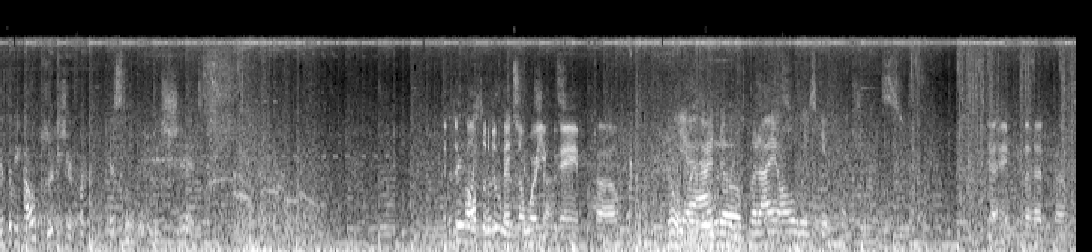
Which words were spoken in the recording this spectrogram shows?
Anthony, how good is your fucking pistol? Holy shit. It The thing, de- like, also depends on two where you shots. aim, Kyle. No, yeah, I know, but I always get headshots. Yeah, aim for the head, Kyle.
